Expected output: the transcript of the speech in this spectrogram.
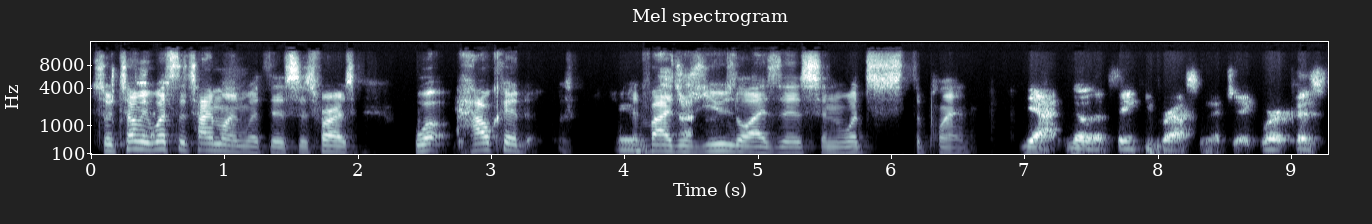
So tell me, what's the timeline with this as far as what, how could advisors utilize this and what's the plan? Yeah, no, thank you for asking that, Jake. We're because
